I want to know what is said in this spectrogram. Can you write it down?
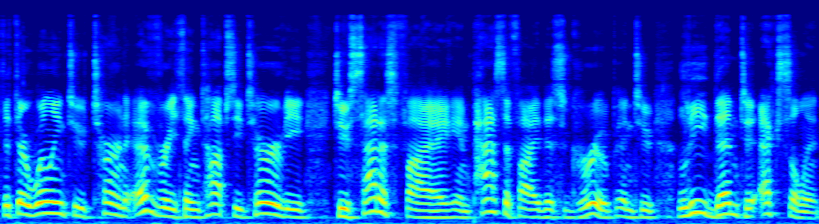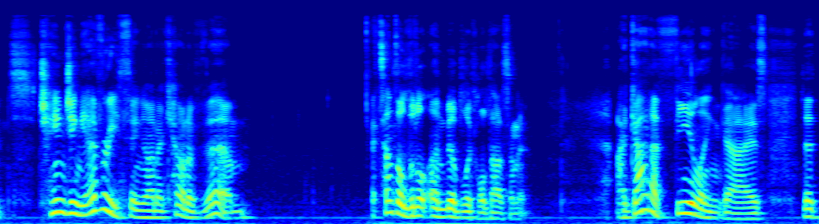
that they're willing to turn everything topsy turvy to satisfy and pacify this group and to lead them to excellence, changing everything on account of them. It sounds a little unbiblical, doesn't it? I got a feeling, guys, that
